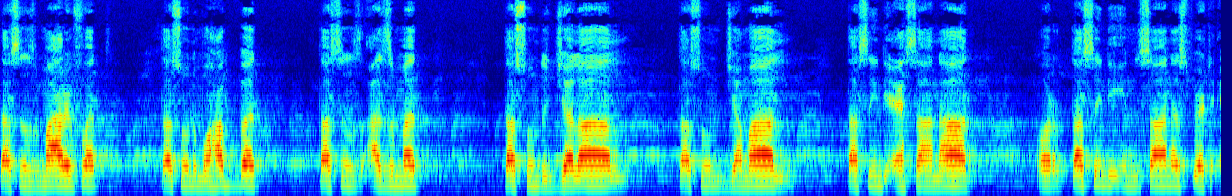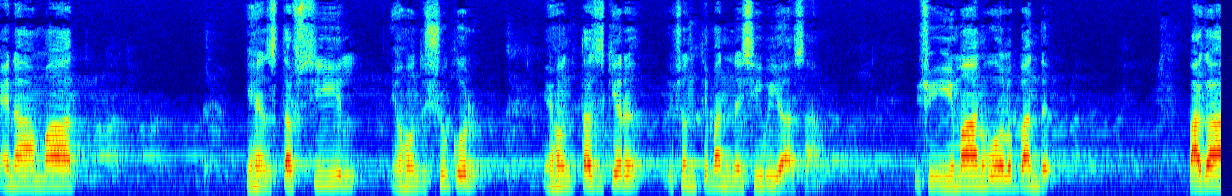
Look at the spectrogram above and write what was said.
तसज मारिफत तसुंद मोहब्बत तसज अजमत तसुंद जलाल तसुंद जमाल तसंद एहसानात और तसंद इंसानस पे इनामात। इहज तफसील इहुंद शुक्र इहुंद तस्किर यह तिमन नसीबी आसान। यह ईमान वोल बंद। पगह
